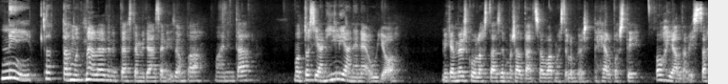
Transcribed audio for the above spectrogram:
Niin, totta. Mutta mä en löytänyt tästä mitään sen isompaa mainintaa. Mutta tosiaan hiljainen ja ujo, mikä myös kuulostaa semmoiselta, että se on varmasti ollut myös sitten helposti ohjaltavissa.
